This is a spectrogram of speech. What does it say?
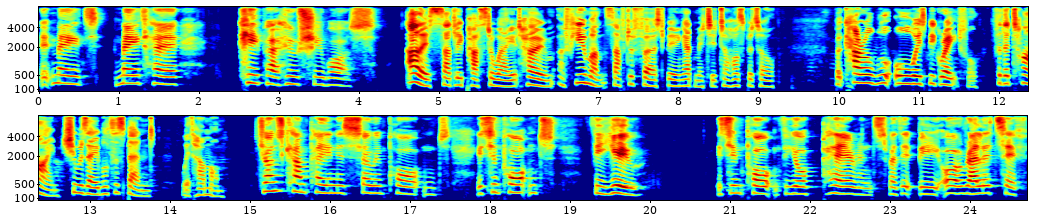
It made, made her keep her who she was. Alice sadly passed away at home a few months after first being admitted to hospital. But Carol will always be grateful for the time she was able to spend with her mum. John's campaign is so important. It's important for you it's important for your parents, whether it be or a relative.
